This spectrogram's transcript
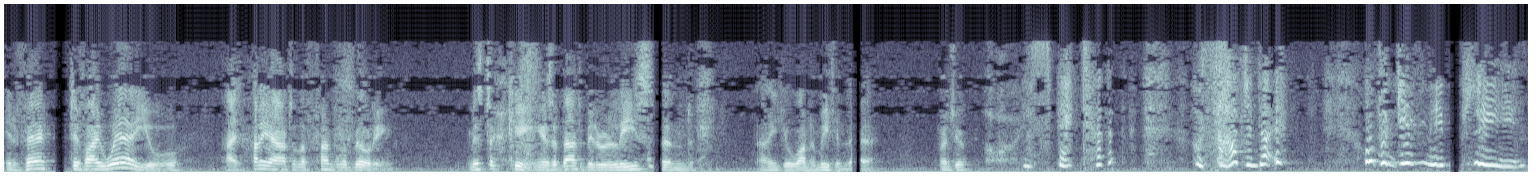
in fact, if I were you, I'd hurry out to the front of the building. Mr. King is about to be released, and I think you'll want to meet him there, won't you? Oh, Inspector. Oh, Sergeant, I. Oh, forgive me, please.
